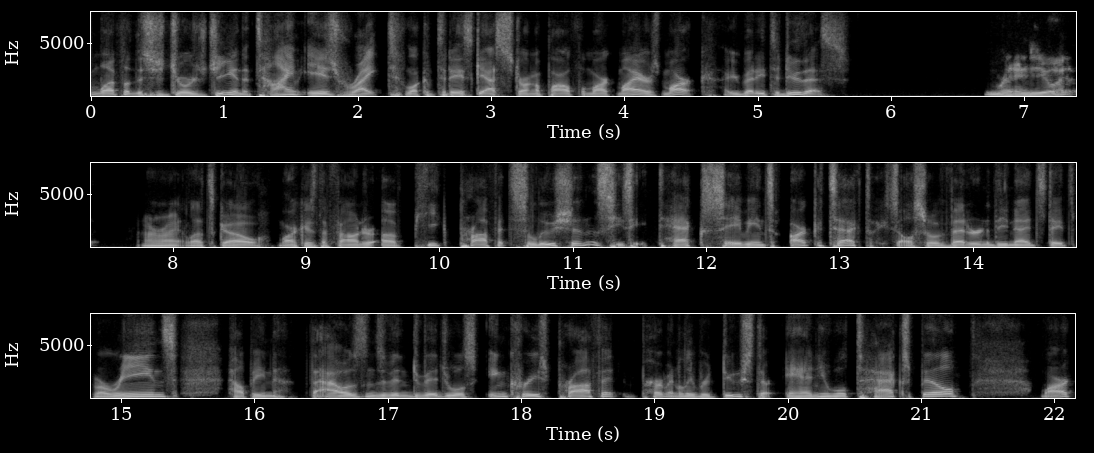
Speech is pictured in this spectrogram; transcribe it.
I'm left This is George G, and the time is right. Welcome to today's guest, strong and powerful Mark Myers. Mark, are you ready to do this? I'm ready to do it. All right, let's go. Mark is the founder of Peak Profit Solutions. He's a tax savings architect. He's also a veteran of the United States Marines, helping thousands of individuals increase profit and permanently reduce their annual tax bill. Mark,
